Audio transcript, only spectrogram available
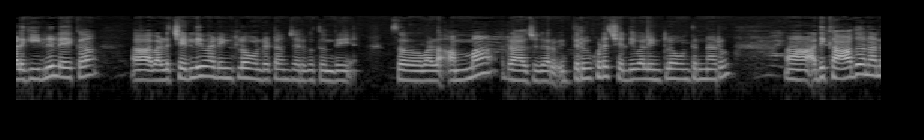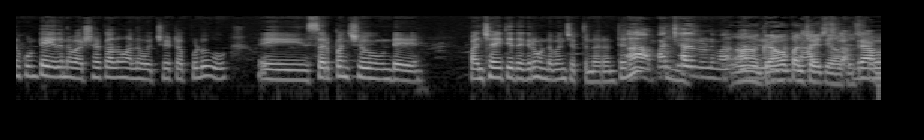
వాళ్ళకి ఇల్లు లేక వాళ్ళ చెల్లి వాళ్ళ ఇంట్లో ఉండటం జరుగుతుంది. సో వాళ్ళ అమ్మ రాజు గారు ఇద్దరు కూడా చెల్లి వాళ్ళ ఇంట్లో ఉంటున్నారు. అది కాదు అని అనుకుంటే ఏదైనా వర్షాకాలం అలా వచ్చేటప్పుడు ఈ సర్పంచ్ ఉండే పంచాయతీ దగ్గర ఉండమని చెప్తున్నారు ఆ, గ్రామ పంచాయతీ ఆఫీస్ గ్రామ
